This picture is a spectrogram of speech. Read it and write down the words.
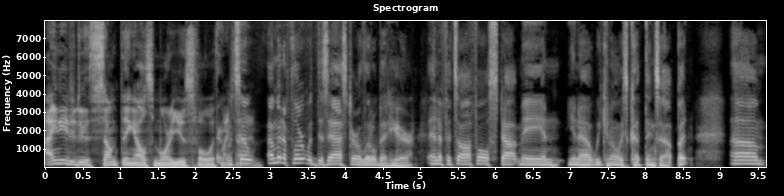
I need to do something else more useful with my time. So I'm going to flirt with disaster a little bit here, and if it's awful, stop me, and you know we can always cut things out. But um,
